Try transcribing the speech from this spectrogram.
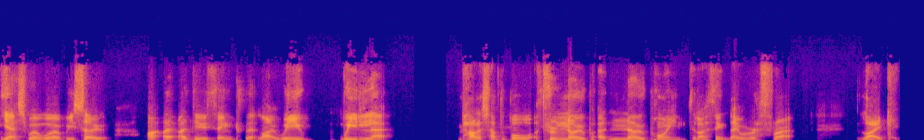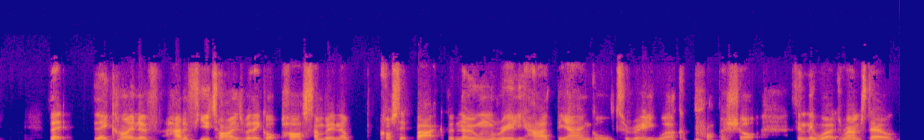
yes, where were we? So I, I- I do think that like we we let Palace have the ball through no at no point did I think they were a threat. Like they they kind of had a few times where they got past somebody and they'll cross it back, but no one really had the angle to really work a proper shot. I think they worked Ramsdale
